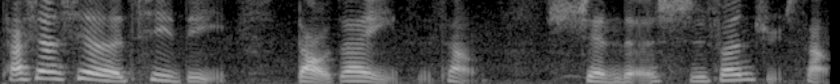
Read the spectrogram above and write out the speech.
他像泄了气地倒在椅子上，显得十分沮丧。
